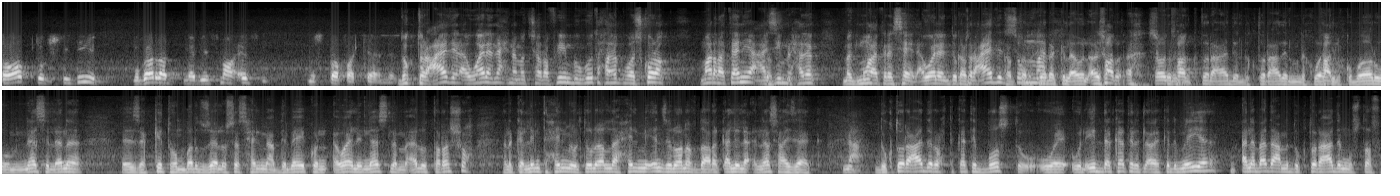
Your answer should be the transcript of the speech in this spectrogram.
توتر شديد مجرد ما بيسمعوا اسم مصطفى كامل. دكتور عادل اولا إحنا متشرفين بوجود حضرتك وبشكرك مرة تانية عايزين من حضرتك مجموعة رسائل. اولا دكتور عادل ثم خيرك الأول. اشكر أشكر الدكتور عادل دكتور عادل من إخواتي. الكبار ومن الناس اللي أنا زكيتهم برضو زي الأستاذ حلمي عبد الباقي. كن أوائل الناس لما قالوا الترشح أنا كلمت حلمي قلت له يلا يا حلمي انزل وأنا في ظهرك. قال لي لا الناس عايزاك. نعم. دكتور عادل رحت كاتب بوست ولقيت دكاترة الأكاديمية. أنا بدعم الدكتور عادل مصطفى.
